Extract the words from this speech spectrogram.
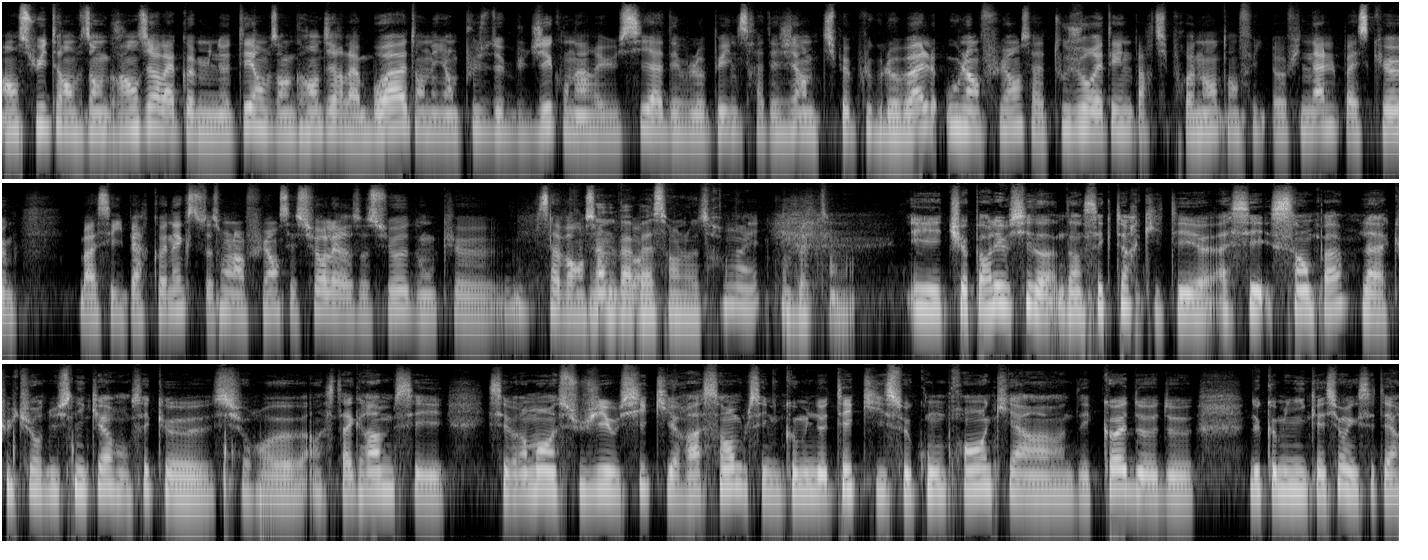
Ensuite, en faisant grandir la communauté, en faisant grandir la boîte, en ayant plus de budget, qu'on a réussi à développer une stratégie un petit peu plus globale où l'influence a toujours été une partie prenante en, au final parce que bah, c'est hyper connexe. De toute façon, l'influence est sur les réseaux sociaux, donc euh, ça va ensemble. L'un ne va pas sans l'autre. Ouais. Complètement. Et tu as parlé aussi d'un secteur qui était euh, assez sympa, la culture du sneaker. On sait que sur euh, Instagram, c'est vraiment un sujet aussi qui rassemble. C'est une communauté qui se comprend, qui a des codes de, de, communication, etc.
